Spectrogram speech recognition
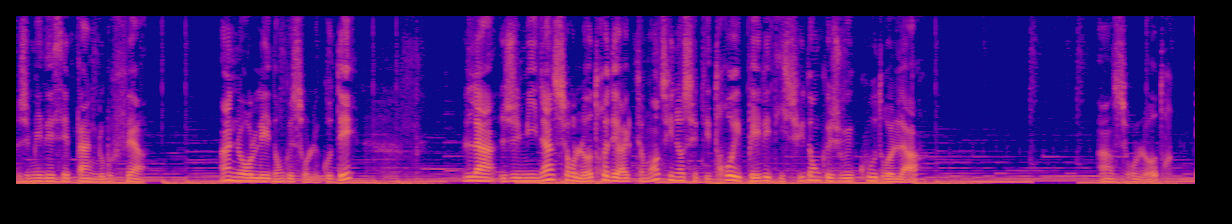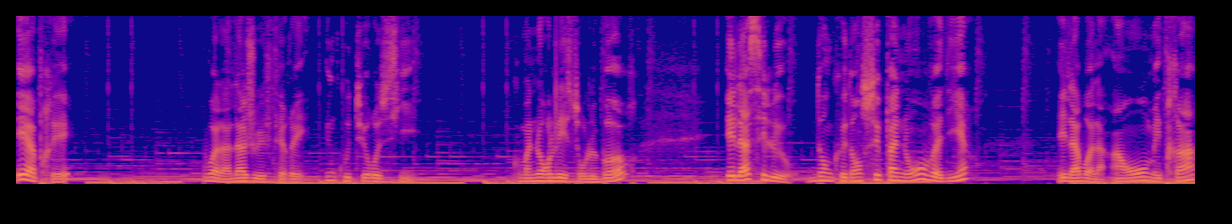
je mets des épingles pour faire un ourlet donc sur le côté. Là, j'ai mis l'un sur l'autre directement, sinon c'était trop épais les tissus, donc je vais coudre là, un sur l'autre, et après, voilà, là je vais faire une couture aussi, comme un ourlet sur le bord, et là c'est le haut. Donc dans ce panneau, on va dire, et là voilà, en haut on mettra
